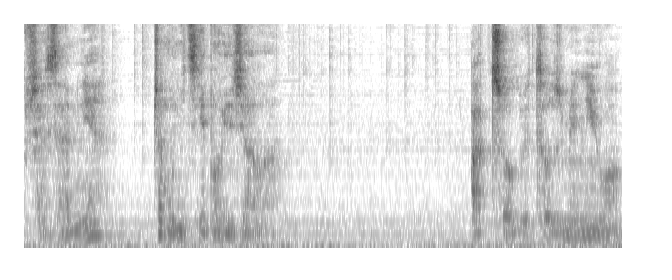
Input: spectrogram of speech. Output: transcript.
Przeze mnie? Czemu nic nie powiedziała? A co by to zmieniło?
